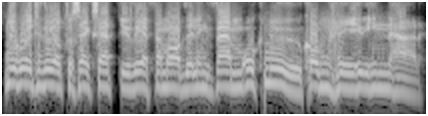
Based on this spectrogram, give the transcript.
Nu går vi till V861, det är ju V5 avdelning 5 och nu kommer vi ju in här.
